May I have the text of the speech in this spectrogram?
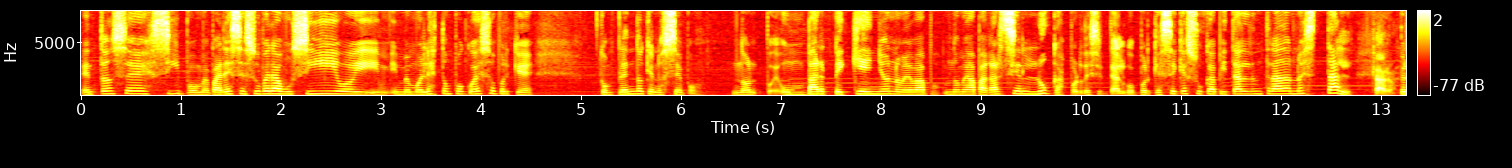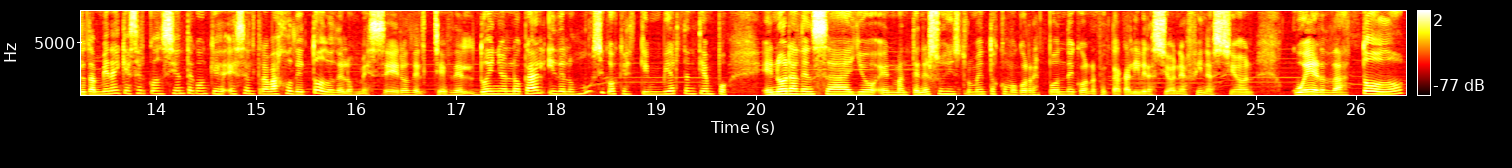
Entonces, sí, pues me parece súper abusivo y, y me molesta un poco eso porque comprendo que, no sé, po, no, un bar pequeño no me, va, a- no me va a pagar 100 lucas, por decirte algo, porque sé que su capital de entrada no es tal. Claro. Pero también hay que ser consciente con que es el trabajo de todos, de los meseros, del chef, del dueño del local y de los músicos que, que invierten tiempo en horas de ensayo, en mantener sus instrumentos como corresponde con respecto a calibración, afinación, cuerdas, todo,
